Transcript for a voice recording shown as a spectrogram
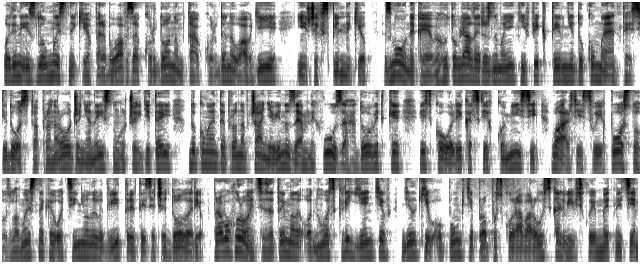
один із зловмисників перебував за кордоном та координував дії інших спільників. Змовники виготовляли різноманітні фіктивні документи, свідоцтва про народження неіснуючих дітей, документи про навчання в іноземних вузах, довідки військово-лікарських комісій. Вартість своїх послуг зловмисники оцінювали в 2-3 тисячі доларів. Правоохоронці затримали одного з клієнтів ділків у пункті пропуску Раваруська Львівської митниці.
